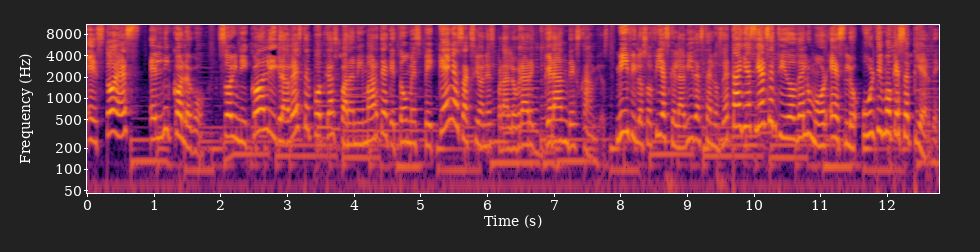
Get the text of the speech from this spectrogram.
Esto es El Nicólogo. Soy Nicole y grabé este podcast para animarte a que tomes pequeñas acciones para lograr grandes cambios. Mi filosofía es que la vida está en los detalles y el sentido del humor es lo último que se pierde.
